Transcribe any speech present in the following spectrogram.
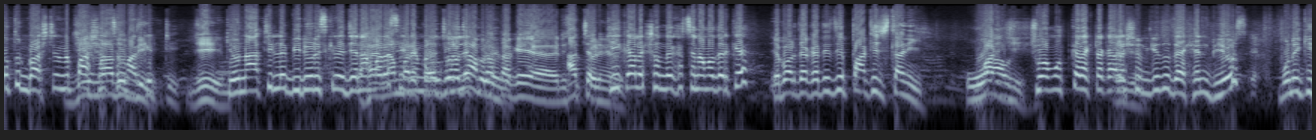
নতুন বাস স্ট্যান্ডের পাশে আছে মার্কেটটি। জি। কেউ না চিনলে ভিডিওর স্ক্রিনে যে হ্যাঁ, নাম্বার আছে নাম্বারে সেই নাম্বারে যোগাযোগ আমরা তাকে, আচ্ছা কি কালেকশন দেখাচ্ছেন আমাদেরকে? এবার দেখা যে পাকিস্তানি। ওয়াও 1G চমৎকার একটা কালেকশন কিন্তু দেখেন ভিউয়ার্স মনে কি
